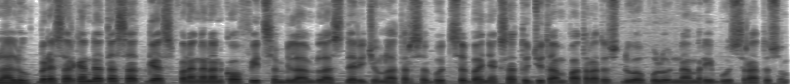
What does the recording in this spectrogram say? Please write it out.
lalu. Berdasarkan data Satgas Penanganan COVID-19 dari jumlah tersebut sebanyak 1.426.145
